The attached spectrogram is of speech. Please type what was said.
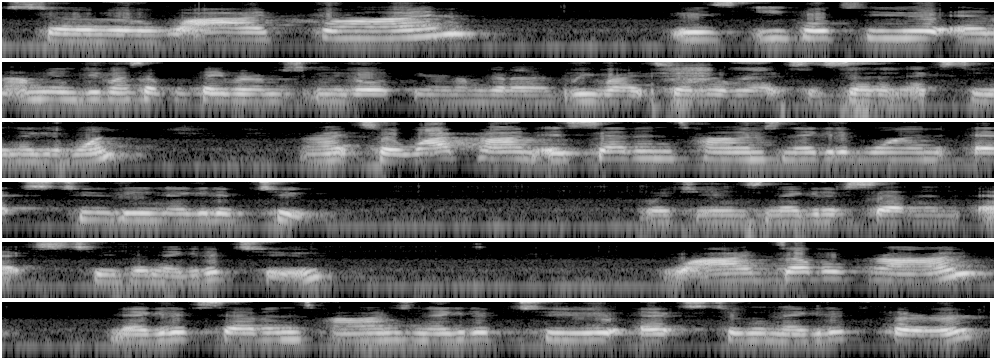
So y prime is equal to, and I'm going to do myself a favor, I'm just going to go up here and I'm going to rewrite 7 over x as 7x to the negative 1. Alright, so y prime is 7 times negative 1 x to the negative 2, which is negative 7x to the negative 2. y double prime, negative 7 times negative 2x to the negative third,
